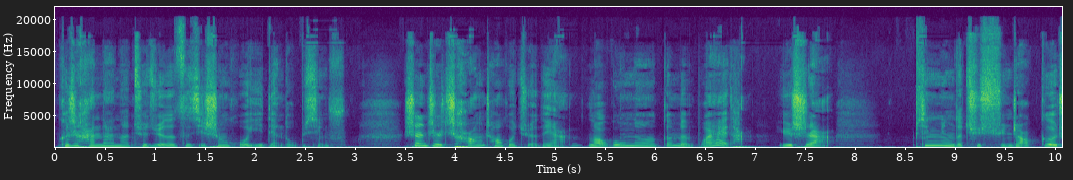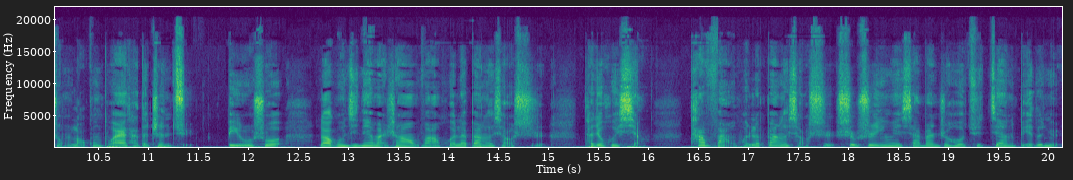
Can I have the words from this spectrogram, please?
可是韩娜呢却觉得自己生活一点都不幸福，甚至常常会觉得呀，老公呢根本不爱她，于是啊，拼命的去寻找各种老公不爱她的证据。比如说，老公今天晚上晚回来半个小时，他就会想，他晚回来半个小时，是不是因为下班之后去见了别的女人？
